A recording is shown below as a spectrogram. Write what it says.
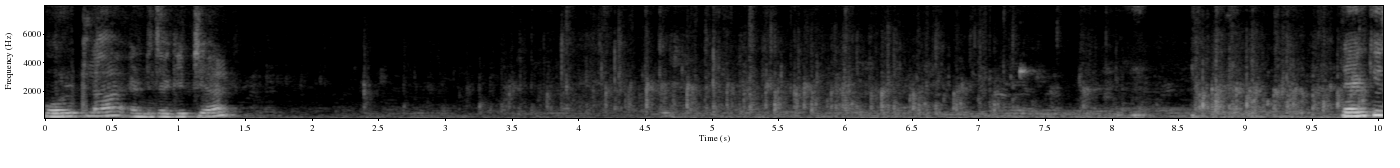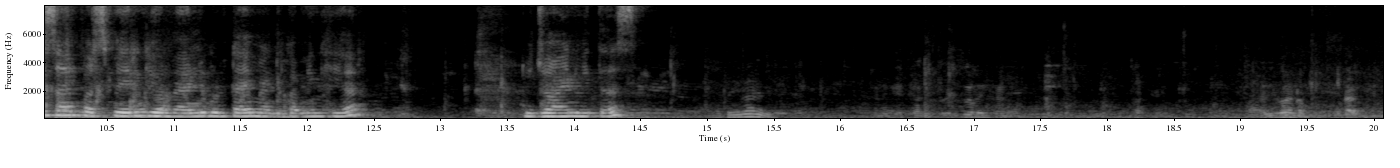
Korutla and Jagityal, Thank you, sir, for sparing your valuable time and coming here to join with us. Thank you.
